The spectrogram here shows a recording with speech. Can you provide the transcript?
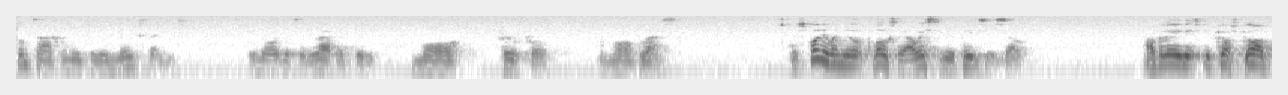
sometimes we need to remove things in order to let us be more fruitful and more blessed. It's funny when you look closely how history repeats itself. I believe it's because God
